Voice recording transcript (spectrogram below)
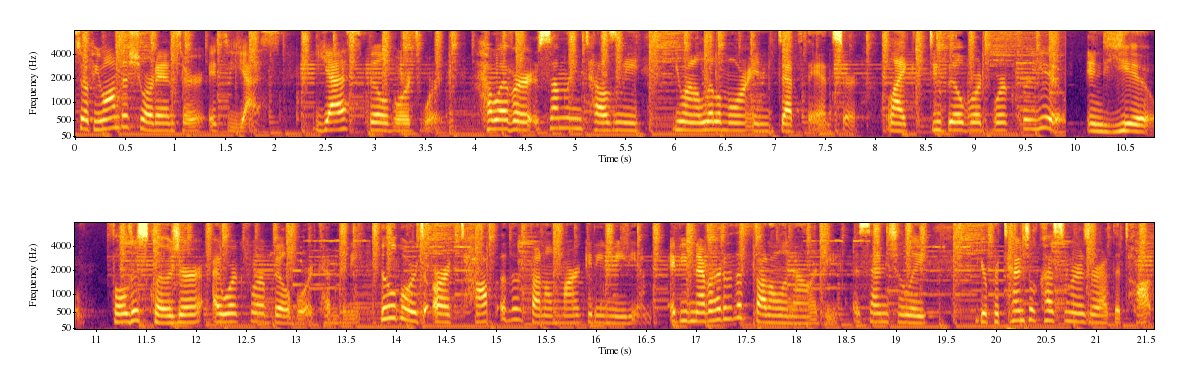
So if you want the short answer, it's yes. Yes, billboards work. However, something tells me you want a little more in depth answer, like do billboards work for you? And you. Full disclosure, I work for a billboard company. Billboards are a top of the funnel marketing medium. If you've never heard of the funnel analogy, essentially, your potential customers are at the top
